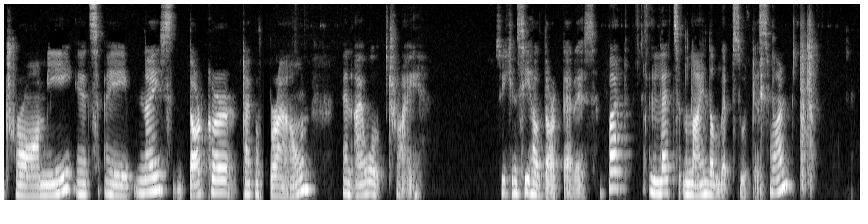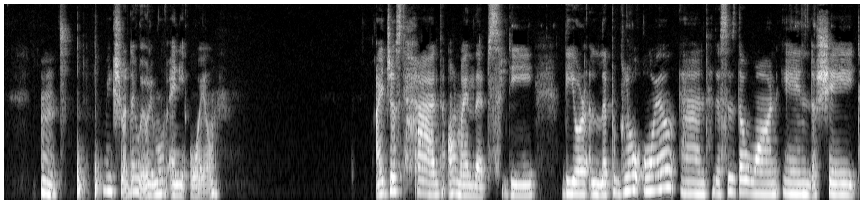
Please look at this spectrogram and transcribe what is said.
Draw Me. It's a nice darker type of brown and I will try so you can see how dark that is. But let's line the lips with this one. Mm. Make sure that we remove any oil. I just had on my lips the Dior Lip Glow Oil and this is the one in the shade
